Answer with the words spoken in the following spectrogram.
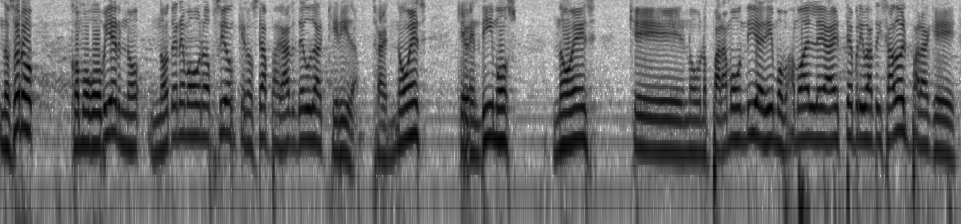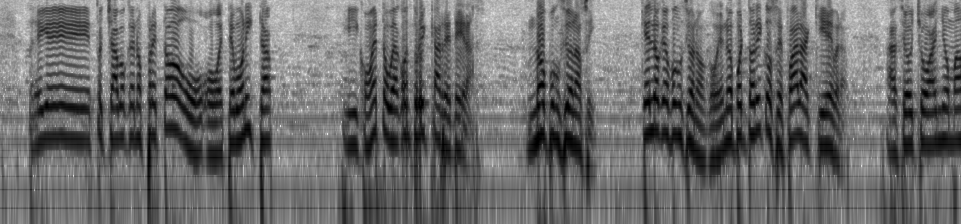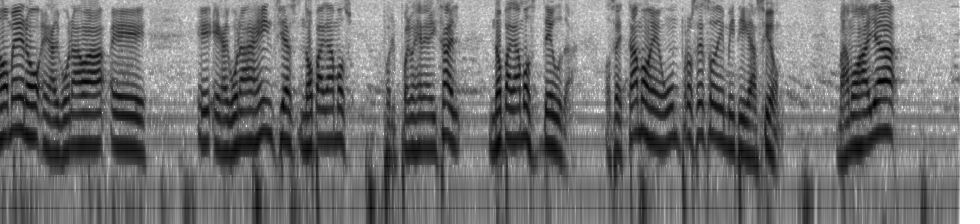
Nosotros, como gobierno, no tenemos una opción que no sea pagar deuda adquirida. O sea, no es vendimos, no es que no- nos paramos un día y dijimos, vamos a darle a este privatizador para que bregue estos chavos que nos prestó o, o este bonista y con esto voy a construir carreteras. No funciona así. ¿Qué es lo que funcionó? El gobierno de Puerto Rico se fue a la quiebra. Hace ocho años más o menos, en algunas, eh, eh, en algunas agencias no pagamos, por, por generalizar, no pagamos deuda. O sea, estamos en un proceso de mitigación. Vamos allá,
